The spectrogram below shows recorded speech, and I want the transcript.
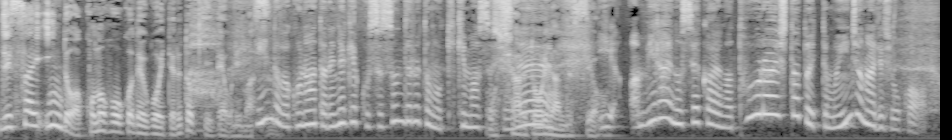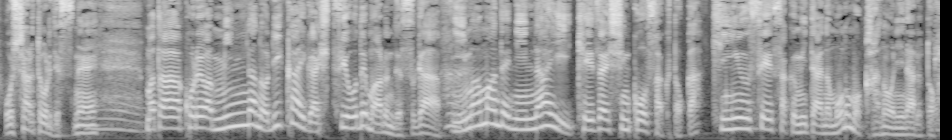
実際インドはこの方向で動いてると聞いております。インドはこのあたりね、結構進んでるとも聞きますしね。おっしゃる通りなんですよいや、未来の世界が到来したと言ってもいいんじゃないでしょうか。おっしゃる通りですね。また、これはみんなの理解が必要でもあるんですが、今までにない経済振興策とか、金融政策みたいなものも可能になると考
